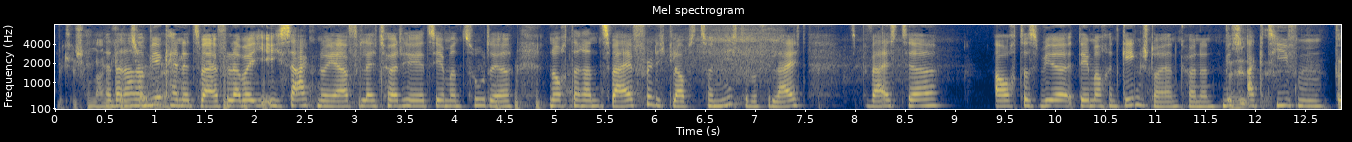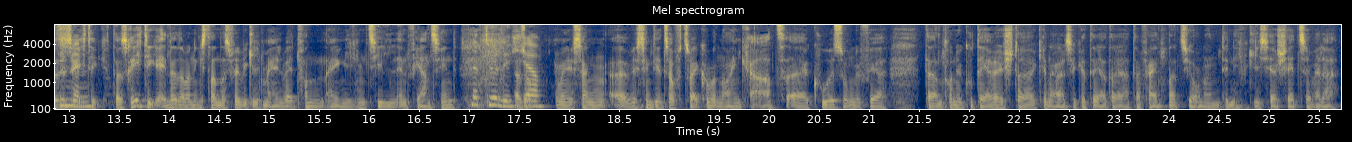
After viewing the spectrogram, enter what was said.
wirklich schon lange Ja, daran haben wir keine Zweifel, aber ich, ich sag nur, ja, vielleicht hört hier jetzt jemand zu, der noch daran zweifelt. Ich glaube es zwar nicht, aber vielleicht. Es beweist ja auch, dass wir dem auch entgegensteuern können mit ist- aktiven Das ist Dingen. richtig. Das ist richtig, ändert aber nichts daran, dass wir wirklich meilenweit von eigentlichem Ziel entfernt sind. Natürlich, also, ja. Wenn ich sagen, äh, wir sind jetzt auf 2,9 Grad äh, Kurs ungefähr. Der Antonio Guterres, der Generalsekretär der, der Vereinten Nationen, den ich wirklich sehr schätze, weil er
